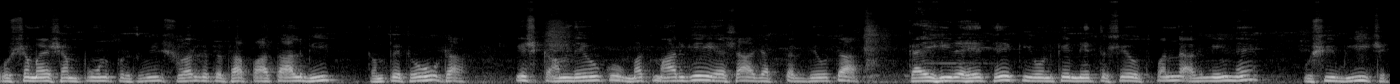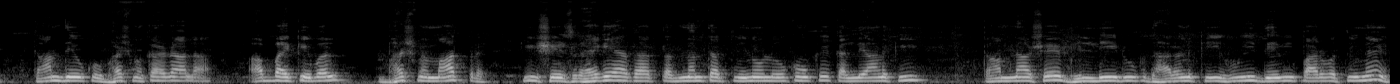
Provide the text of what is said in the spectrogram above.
उस समय संपूर्ण पृथ्वी, स्वर्ग तथा पाताल भी कंपित हो उठा। इस कामदेव को मत मारिए, ऐसा जब तक देवता कह ही रहे थे कि उनके नेत्र से उत्पन्न अग्नि ने उसी बीच कामदेव को भस्म कर डाला। अब वह केवल भस्म मात्र ही शेष रह गया था। तदनंतर तीनों लोगों के कल्याण की कामना से भिल्ली रूप धारण की हुई देवी पार्वती ने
